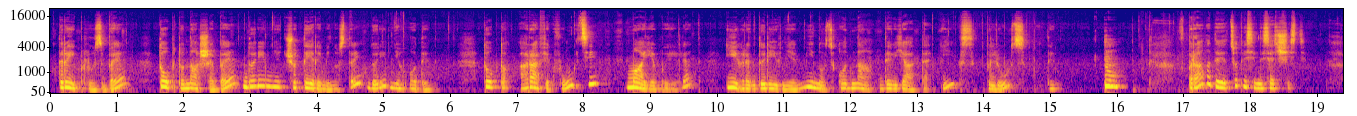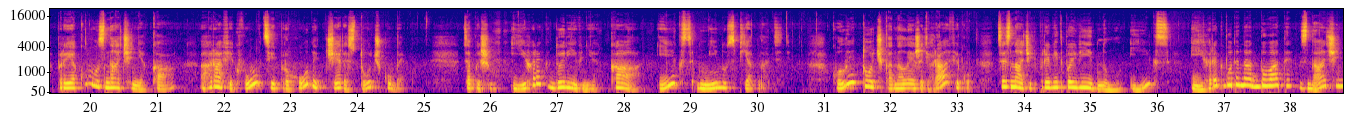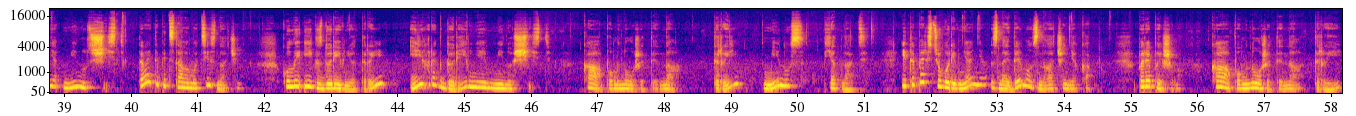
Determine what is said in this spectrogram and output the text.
3 плюс b, тобто наше b дорівнює 4 мінус 3 дорівнює 1. Тобто графік функції має вигляд y дорівнює мінус 1 дев'ята х плюс 1. Вправа 986, при якому значення k графік функції проходить через точку b. Запишемо y дорівнює kx мінус 15. Коли точка належить графіку, це значить при відповідному х y буде набувати значення мінус 6. Давайте підставимо ці значення. Коли х дорівнює 3, y дорівнює мінус 6. k помножити на 3 мінус 15. І тепер з цього рівняння знайдемо значення k. Перепишемо k помножити на 3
